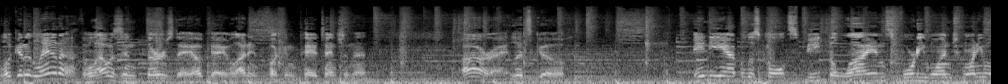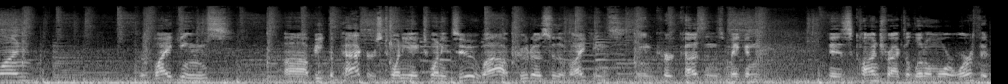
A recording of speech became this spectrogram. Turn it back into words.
Look at Atlanta. Well, that was in Thursday. Okay, well, I didn't fucking pay attention then. All right, let's go. Indianapolis Colts beat the Lions 41 21. The Vikings uh, beat the Packers 28 22. Wow, kudos to the Vikings. And Kirk Cousins making his contract a little more worth it.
